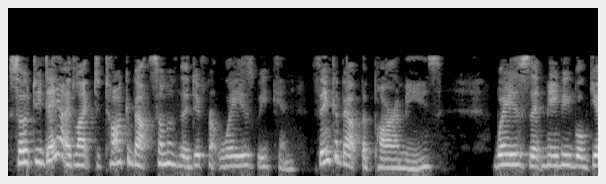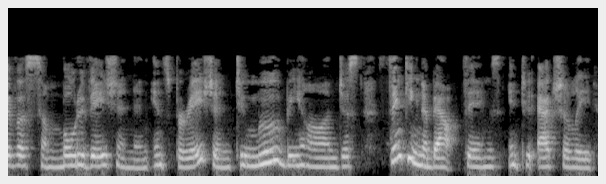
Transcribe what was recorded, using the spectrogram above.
So today I'd like to talk about some of the different ways we can think about the paramis, ways that maybe will give us some motivation and inspiration to move beyond just thinking about things into actually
